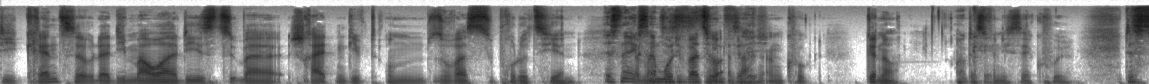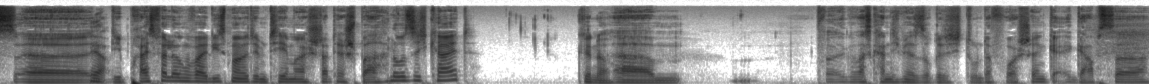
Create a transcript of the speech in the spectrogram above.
die Grenze oder die Mauer, die es zu überschreiten gibt, um sowas zu produzieren. Ist eine wenn extra man sich Motivation so für Sachen dich. anguckt. Genau. Und das Okay. finde ich sehr cool. Das, äh, Ja. Die Preisverleihung war diesmal mit dem Thema Stadt der Sprachlosigkeit. Genau. Ähm, was kann ich mir so richtig drunter vorstellen? Gab es da.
